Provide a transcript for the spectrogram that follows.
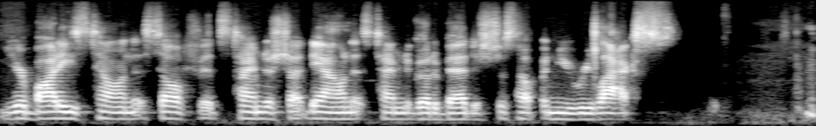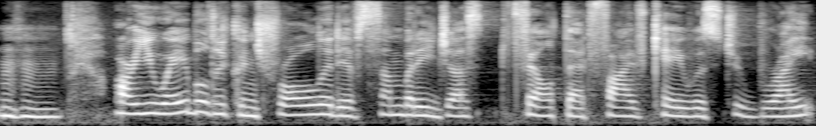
your body's telling itself it's time to shut down, it's time to go to bed. It's just helping you relax. hmm Are you able to control it if somebody just felt that 5K was too bright?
